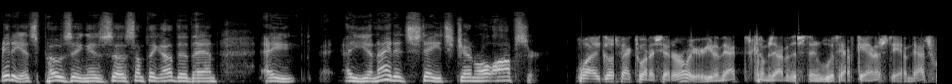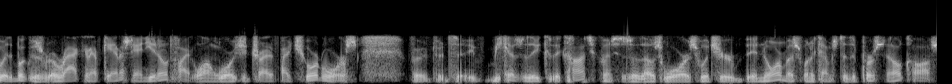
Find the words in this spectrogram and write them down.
idiots posing as uh, something other than a, a United States general officer. Well, it goes back to what I said earlier. You know, that comes out of this thing with Afghanistan. That's where the book was Iraq and Afghanistan. You don't fight long wars; you try to fight short wars, for, because of the, the consequences of those wars, which are enormous when it comes to the personnel cost,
